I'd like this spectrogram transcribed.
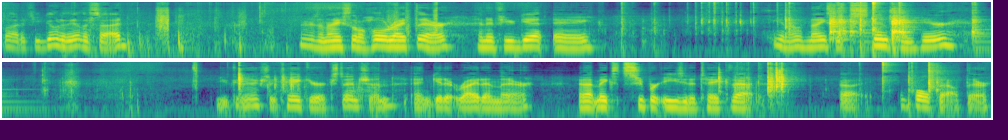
But if you go to the other side, there's a nice little hole right there. And if you get a, you know, nice extension here, you can actually take your extension and get it right in there. And that makes it super easy to take that uh, bolt out there.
